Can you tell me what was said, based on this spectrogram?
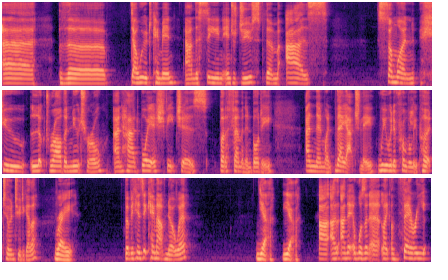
uh the Dawood came in and the scene introduced them as someone who looked rather neutral and had boyish features but a feminine body. And then when they actually we would have probably put two and two together. Right. but because it came out of nowhere. Yeah, yeah, uh, and it wasn't a, like a very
